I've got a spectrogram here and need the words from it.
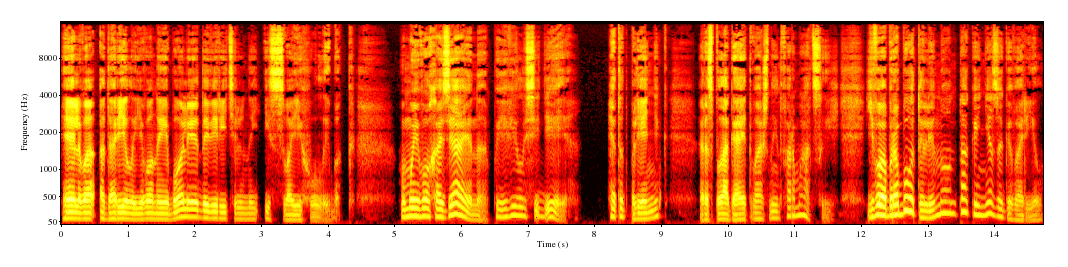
Эльва одарила его наиболее доверительной из своих улыбок. — У моего хозяина появилась идея. Этот пленник располагает важной информацией. Его обработали, но он так и не заговорил.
